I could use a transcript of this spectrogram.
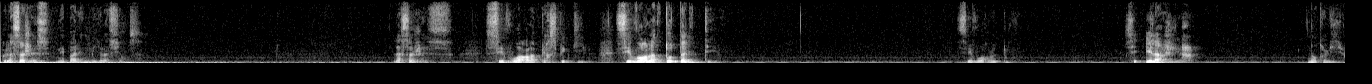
que la sagesse n'est pas l'ennemi de la science. La sagesse, c'est voir la perspective, c'est voir la totalité, c'est voir le tout, c'est élargir notre vision.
